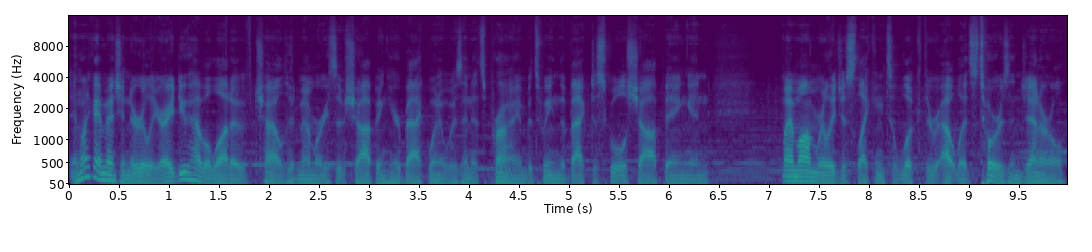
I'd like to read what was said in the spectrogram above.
And like I mentioned earlier, I do have a lot of childhood memories of shopping here back when it was in its prime, between the back to school shopping and my mom really just liking to look through outlet stores in general.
